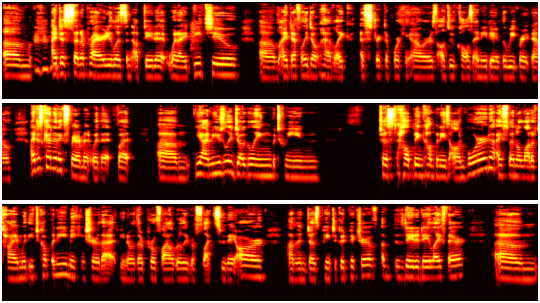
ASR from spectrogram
um, mm-hmm. I just set a priority list and update it when I need to. Um, I definitely don't have like as strict of working hours. I'll do calls any day of the week right now. I just kind of experiment with it, but um, yeah, I'm usually juggling between just helping companies onboard. I spend a lot of time with each company, making sure that you know their profile really reflects who they are um, and does paint a good picture of, of the day to day life there. Um,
